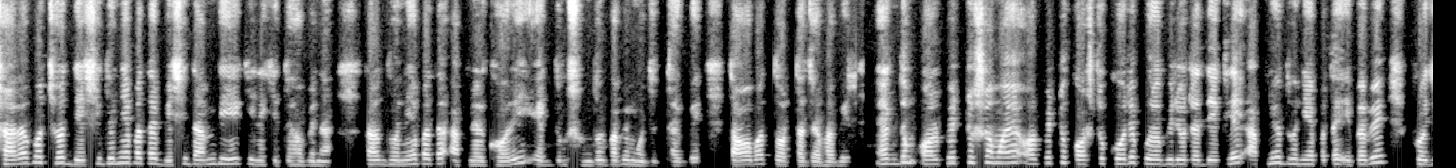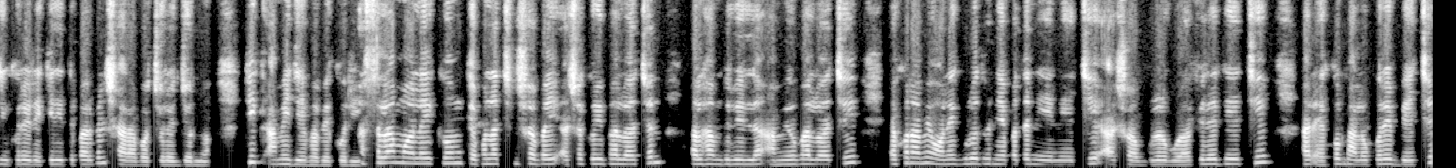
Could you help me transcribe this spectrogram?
সারা বছর দেশি ধনিয়া পাতা বেশি দাম দিয়ে কিনে খেতে হবে না। কারণ ধনিয়া পাতা আপনার ঘরেই একদম সুন্দরভাবে মজুদ থাকবে। তাও আবার তরতাজা ভাবে একদম অল্প একটু সময়ে অল্প একটু কষ্ট করে পুরো ভিডিওটা দেখলে আপনিও ধনিয়া পাতা এভাবে ফ্রোজিং করে রেখে দিতে পারবেন সারা বছরের জন্য। ঠিক আমি যেভাবে করি। আসসালামু আলাইকুম, কেমন আছেন সবাই? আশা করি ভালো আছেন। আলহামদুলিল্লাহ, আমিও ভালো আছি। এখন আমি অনেকগুলো ধনিয়া পাতা নিয়ে নিয়েছি আর সবগুলোর গোড়া ফেলে দিয়েছি। আর এখন ভালো করে বেছে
